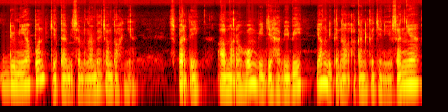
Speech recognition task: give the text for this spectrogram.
dunia pun kita bisa mengambil contohnya. Seperti almarhum B.J. Habibie yang dikenal akan kejeniusannya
